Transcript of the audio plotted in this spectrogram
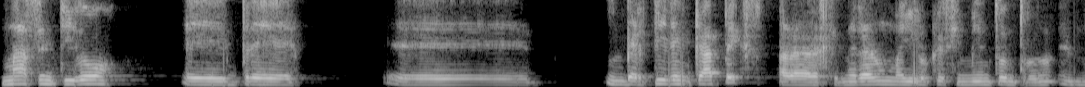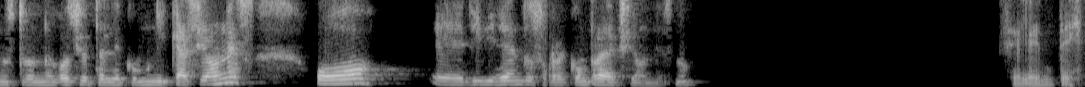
más sentido eh, entre eh, invertir en CAPEX para generar un mayor crecimiento en, nuestro negocio de telecomunicaciones o eh, dividendos o recompra de acciones, ¿no? Excelente.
